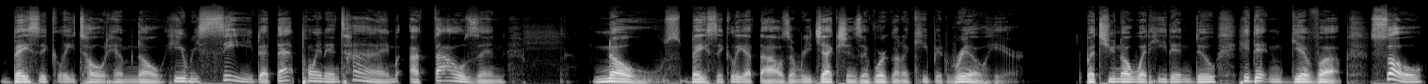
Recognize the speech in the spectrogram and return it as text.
basically told him no. He received at that point in time a thousand no's, basically a thousand rejections if we're going to keep it real here. But you know what he didn't do? He didn't give up. So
